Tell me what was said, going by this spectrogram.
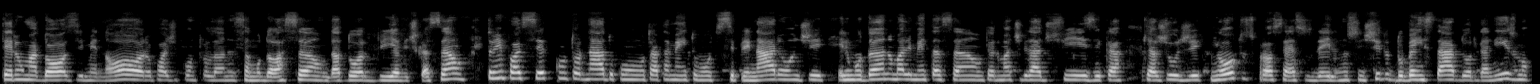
ter uma dose menor ou pode ir controlando essa modulação da dor via medicação, também pode ser contornado com o tratamento multidisciplinar, onde ele mudando uma alimentação, tendo uma atividade física que ajude em outros processos dele, no sentido do bem-estar do organismo,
